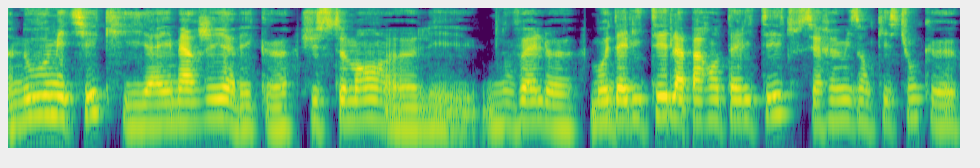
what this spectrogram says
un nouveau métier qui a émergé avec euh, justement euh, les nouvelles euh, modalités de la parentalité, toutes ces remises en question que,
